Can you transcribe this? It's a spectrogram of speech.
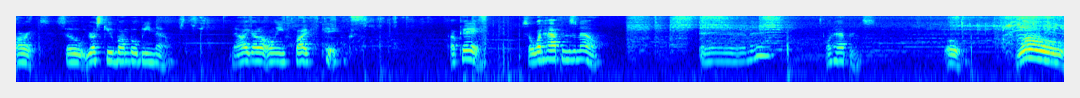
Alright, so rescue Bumblebee now. Now I got only 5 pigs. Okay, so what happens now? What happens? Whoa. Whoa!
